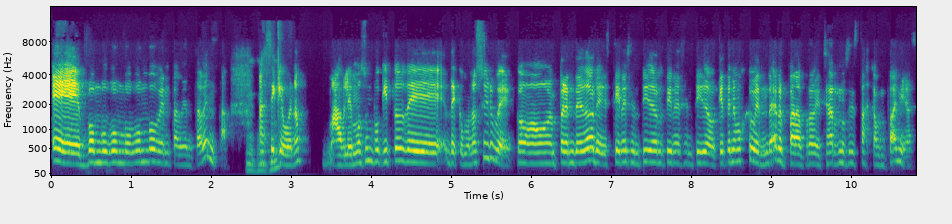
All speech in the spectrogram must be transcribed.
Eh, bombo, bombo, bombo, venta, venta, venta. Así que bueno, hablemos un poquito de, cómo nos sirve como emprendedores, tiene sentido o no tiene sentido, qué tenemos que vender para aprovecharnos de estas campañas.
